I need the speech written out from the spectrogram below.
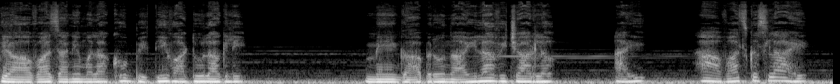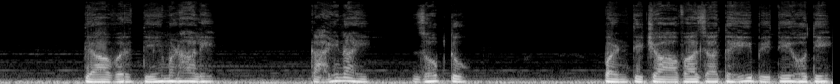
त्या आवाजाने मला खूप भीती वाटू लागली. मी घाबरून आईला विचारलं आई हा आवाज कसला आहे? त्यावर ती म्हणाली काही नाही झोप तू. पण तिच्या आवाजातही भीती होती.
